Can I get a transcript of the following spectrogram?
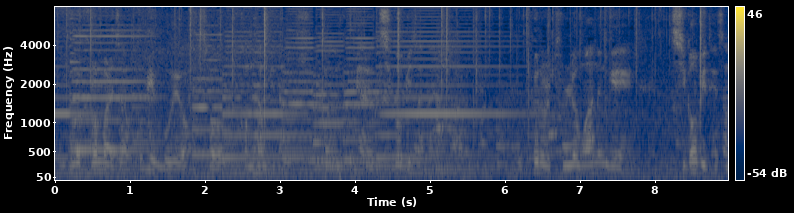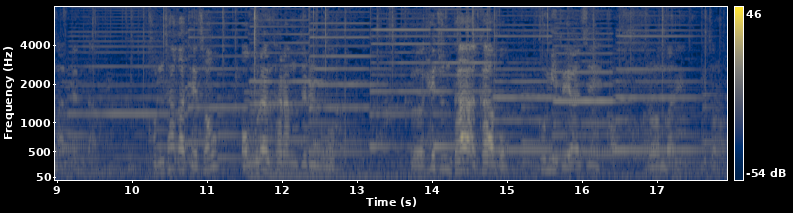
물론 그런 말 있잖아. 꿈이 뭐예요? 저 검사입니다. 저는 꿈이 아니라 직업이잖아요. 목표를 두려고 하는 게 직업이 돼선 안 된다. 검사가 돼서 억울한 사람들을 뭐 그 해준다가 뭐 꿈이 돼야지 그런 말이 있더라고.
